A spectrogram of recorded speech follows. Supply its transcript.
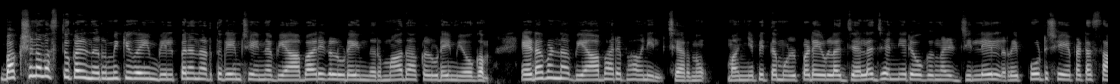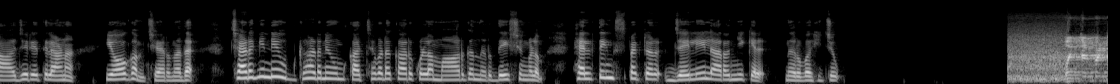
ഭക്ഷണവസ്തുക്കൾ നിർമ്മിക്കുകയും വിൽപ്പന നടത്തുകയും ചെയ്യുന്ന വ്യാപാരികളുടെയും നിർമ്മാതാക്കളുടെയും യോഗം എടവണ്ണ വ്യാപാര ഭവനിൽ ചേർന്നു. മഞ്ഞപ്പിത്തം ഉൾപ്പെടെയുള്ള ജലജന്യ രോഗങ്ങൾ ജില്ലയിൽ റിപ്പോർട്ട് ചെയ്യപ്പെട്ട സാഹചര്യത്തിലാണ് യോഗം ചേർന്നത്. ചടങ്ങിന്റെ ഉദ്ഘാടനവും കച്ചവടക്കാർക്കുള്ള മാർഗനിർദ്ദേശങ്ങളും ഹെൽത്ത് ഇൻസ്പെക്ടർ ജലീൽ അറഞ്ഞിക്കൽ നിർവഹിച്ചു. ഒറ്റപ്പെട്ട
